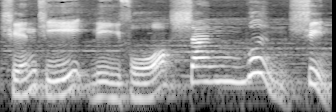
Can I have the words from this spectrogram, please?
全体礼佛三问讯。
